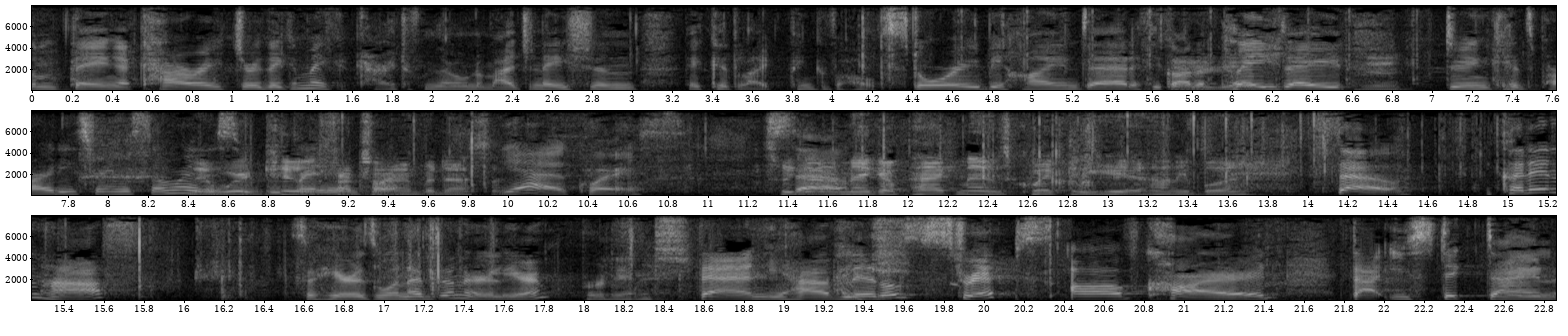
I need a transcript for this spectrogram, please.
something, a character. They can make a character from their own imagination. They could like think of a whole story behind it. If you got Very a good. play date, Yeah. doing kids parties during the summer, Yeah, this we're would be killed for brilliant. time, Vanessa. Yeah, of course. So we gotta make our Pac-Mans quickly here, honey boy. so cut it in half. So here's one I've done earlier. Brilliant. Then you have little strips of card that you stick down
